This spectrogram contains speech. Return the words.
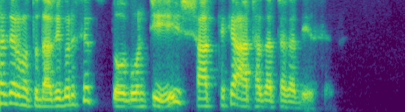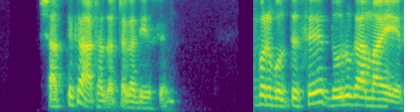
হাজার মতো দাবি করেছে, তো বোনটি সাত থেকে আট হাজার টাকা দিয়েছে। সাত থেকে আট হাজার টাকা দিয়েছেন তারপরে বলতেছে, দুর্গা মায়ের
